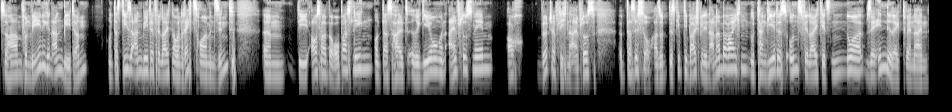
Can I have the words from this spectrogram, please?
zu haben von wenigen Anbietern und dass diese Anbieter vielleicht noch in Rechtsräumen sind, ähm, die außerhalb Europas liegen und dass halt Regierungen Einfluss nehmen, auch wirtschaftlichen Einfluss, das ist so. Also es gibt die Beispiele in anderen Bereichen, nur tangiert es uns vielleicht jetzt nur sehr indirekt, wenn ein,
